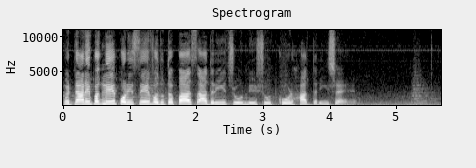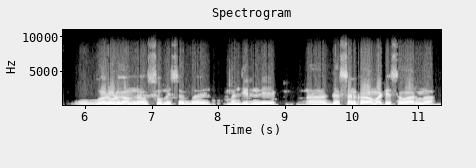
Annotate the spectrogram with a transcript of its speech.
ઘટનાને પગલે પોલીસે વધુ તપાસ આદરી ચોરની શોધખોળ હાથ ધરી છે. વરોડ ગામનો સોમેશ્વર મંદિરને દર્શન કરવા માટે સવારમાં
